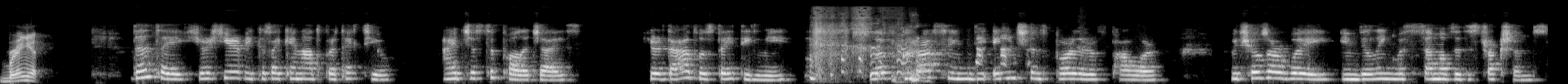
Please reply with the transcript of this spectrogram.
Bring it. Dante, you're here because I cannot protect you. I just apologize. Your dad was dating me. Love crossing the ancient border of power. We chose our way in dealing with some of the destructions.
